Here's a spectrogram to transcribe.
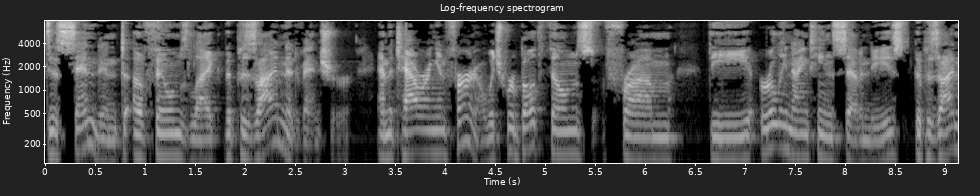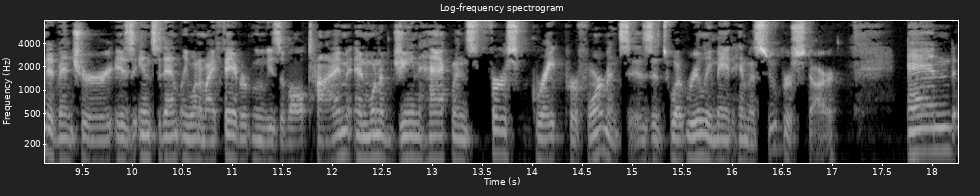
descendant of films like The Poseidon Adventure and The Towering Inferno, which were both films from the early 1970s. The Poseidon Adventure is incidentally one of my favorite movies of all time and one of Gene Hackman's first great performances. It's what really made him a superstar. And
